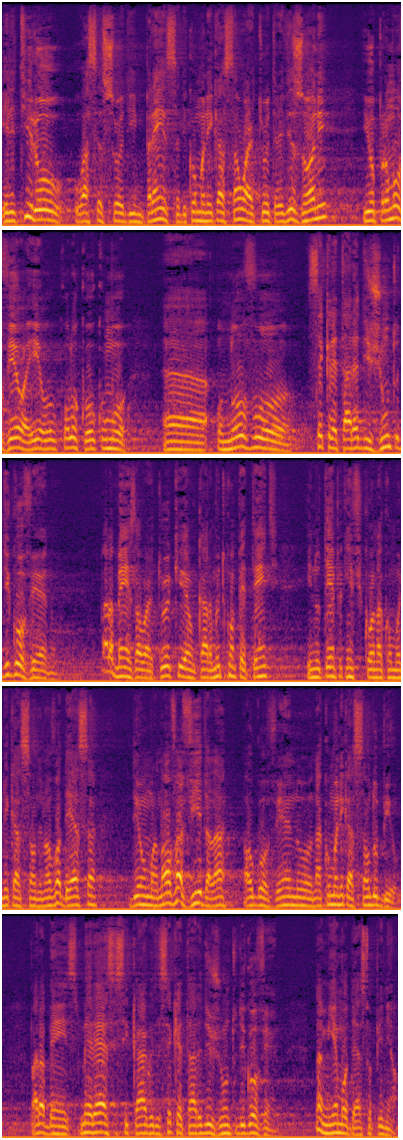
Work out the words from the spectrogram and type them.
Ele tirou o assessor de imprensa, de comunicação, Arthur Trevisoni, e o promoveu aí, ou colocou como uh, o novo secretário adjunto de governo. Parabéns ao Arthur, que é um cara muito competente e no tempo que ficou na comunicação de Nova Odessa, deu uma nova vida lá ao governo na comunicação do Bill. Parabéns, merece esse cargo de secretário adjunto de governo, na minha modesta opinião.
